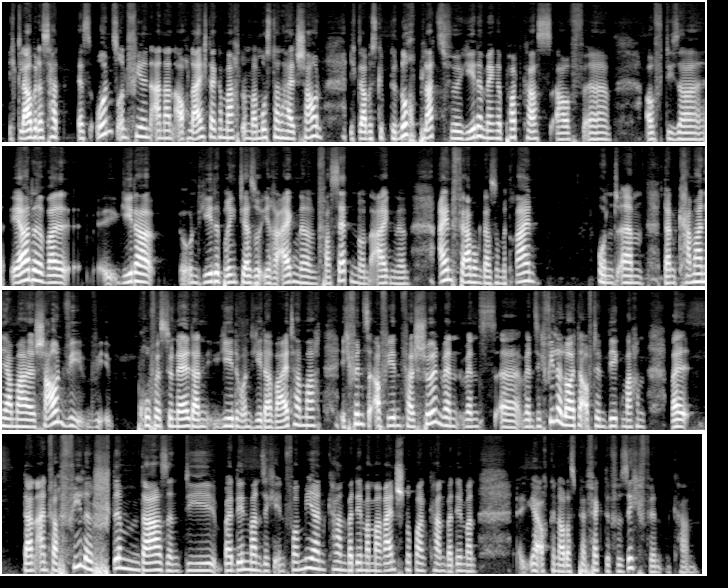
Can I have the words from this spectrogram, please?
Ich glaube, das hat es uns und vielen anderen auch leichter gemacht und man muss dann halt schauen. Ich glaube, es gibt genug Platz für jede Menge Podcasts auf, äh, auf dieser Erde, weil äh, jeder und jede bringt ja so ihre eigenen Facetten und eigenen Einfärbungen da so mit rein. Und ähm, dann kann man ja mal schauen, wie, wie, professionell dann jede und jeder weitermacht. Ich finde es auf jeden Fall schön, wenn, wenn's, äh, wenn sich viele Leute auf den Weg machen, weil dann einfach viele Stimmen da sind, die, bei denen man sich informieren kann, bei denen man mal reinschnuppern kann, bei denen man äh, ja auch genau das Perfekte für sich finden kann.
